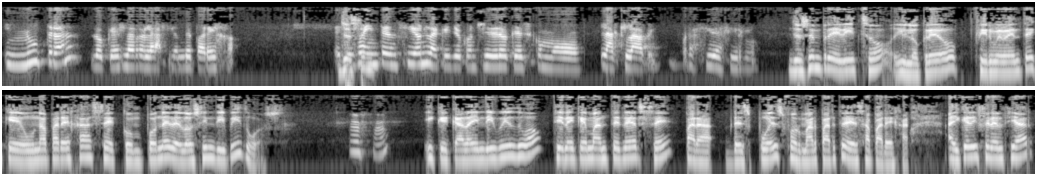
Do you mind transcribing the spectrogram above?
y nutran lo que es la relación de pareja. Es Yo esa intención la que yo considero que es como la clave, por así decirlo. Yo siempre he dicho, y lo creo firmemente, que una pareja se compone de dos individuos y que cada individuo tiene que mantenerse para después formar parte de esa pareja. Hay que diferenciar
